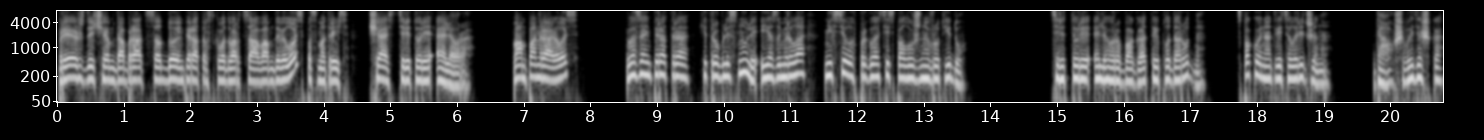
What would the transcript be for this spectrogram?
«Прежде чем добраться до императорского дворца, вам довелось посмотреть часть территории Эллиора? Вам понравилось?» Глаза императора хитро блеснули, и я замерла, не в силах проглотить положенную в рот еду. «Территория Элеора богатая и плодородная», — спокойно ответила Реджина. «Да уж, выдержка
